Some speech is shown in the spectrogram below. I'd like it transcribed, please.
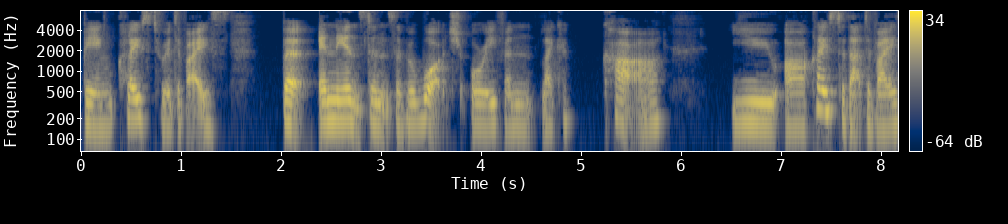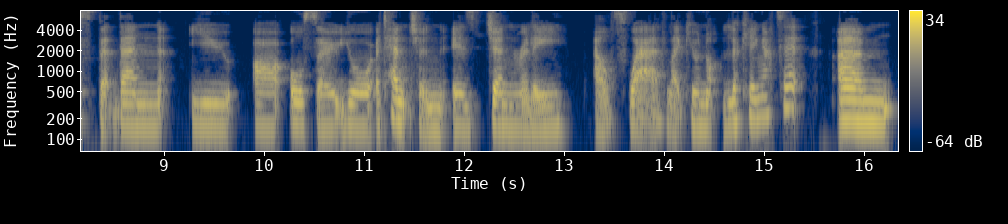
being close to a device, but in the instance of a watch or even like a car, you are close to that device, but then you are also your attention is generally elsewhere, like you're not looking at it. Um,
